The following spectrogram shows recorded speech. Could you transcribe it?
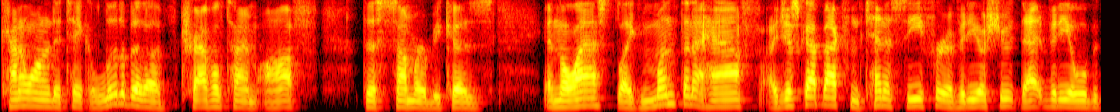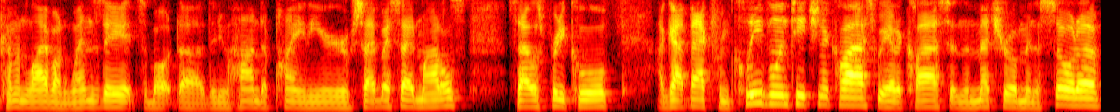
kind of wanted to take a little bit of travel time off this summer because in the last like month and a half. I just got back from Tennessee for a video shoot. That video will be coming live on Wednesday. It's about uh, the new Honda Pioneer side by side models. So that was pretty cool. I got back from Cleveland teaching a class. We had a class in the Metro, Minnesota.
